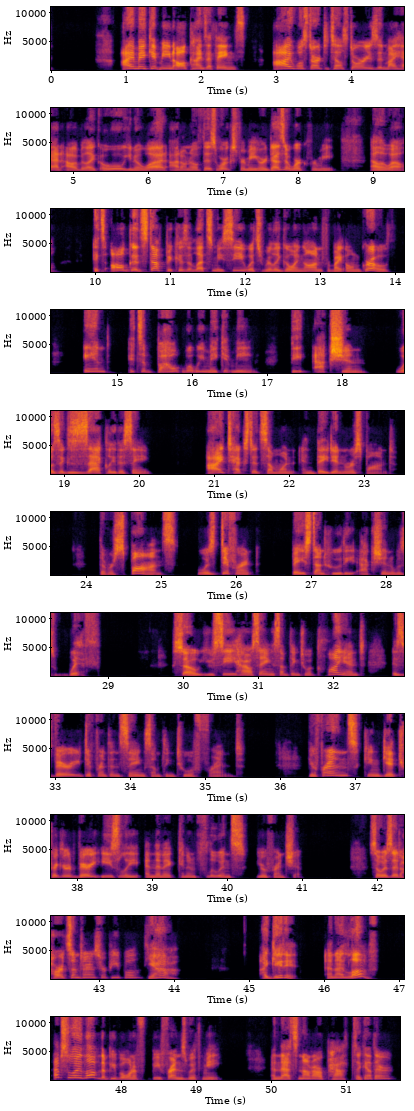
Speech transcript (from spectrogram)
I make it mean all kinds of things. I will start to tell stories in my head. I'll be like, oh, you know what? I don't know if this works for me or does it work for me? LOL. It's all good stuff because it lets me see what's really going on for my own growth. And it's about what we make it mean. The action was exactly the same. I texted someone and they didn't respond. The response was different based on who the action was with. So you see how saying something to a client is very different than saying something to a friend. Your friends can get triggered very easily, and then it can influence your friendship. So is it hard sometimes for people? Yeah, I get it. And I love, absolutely love that people want to be friends with me. And that's not our path together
